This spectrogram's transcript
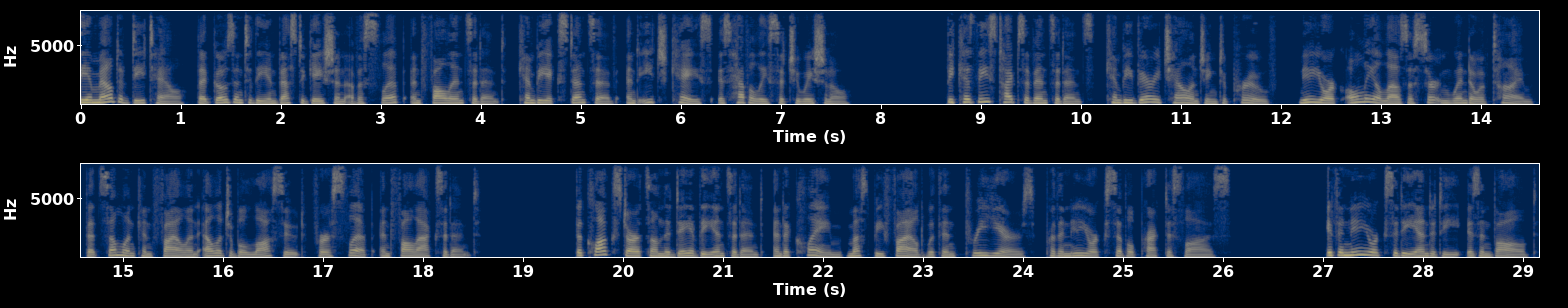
The amount of detail that goes into the investigation of a slip and fall incident can be extensive and each case is heavily situational. Because these types of incidents can be very challenging to prove, New York only allows a certain window of time that someone can file an eligible lawsuit for a slip and fall accident. The clock starts on the day of the incident and a claim must be filed within three years per the New York civil practice laws. If a New York City entity is involved,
